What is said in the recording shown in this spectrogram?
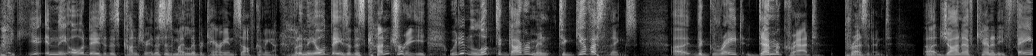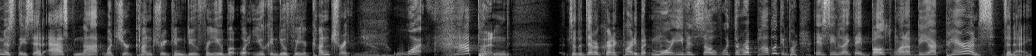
Like you- in the old days of this country, and this is my libertarian self coming out, but in the old days of this country, we didn't look to government to give us things. Uh, the great Democrat president, uh, John F. Kennedy, famously said, Ask not what your country can do for you, but what you can do for your country. Yeah. What happened? To the Democratic Party, but more even so with the Republican Party. It seems like they both want to be our parents today.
